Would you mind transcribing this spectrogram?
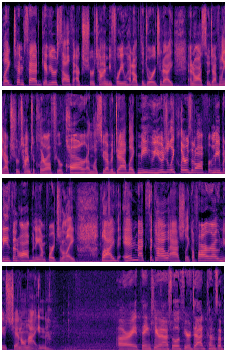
Like Tim said, give yourself extra time before you head out the door today, and also definitely extra time to clear off your car, unless you have a dad like me who usually clears it off for me, but he's in Albany, unfortunately. Live in Mexico, Ashley Cafaro, News Channel 9. All right, thank you, Ash. Well, if your dad comes up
